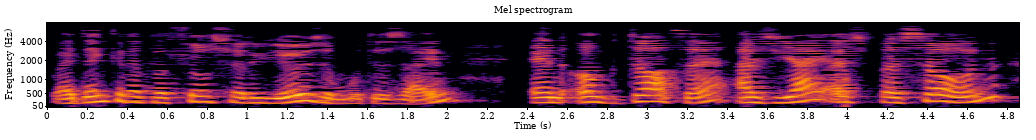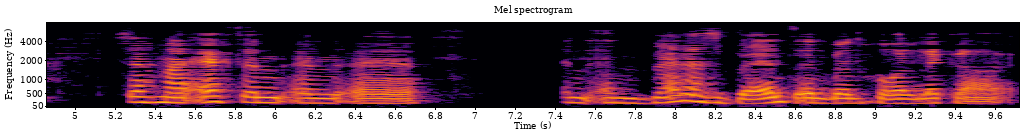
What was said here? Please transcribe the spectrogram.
wij denken dat we veel serieuzer moeten zijn. En ook dat, hè, als jij als persoon, zeg maar echt een, een, uh, een, een badass bent en bent gewoon lekker,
